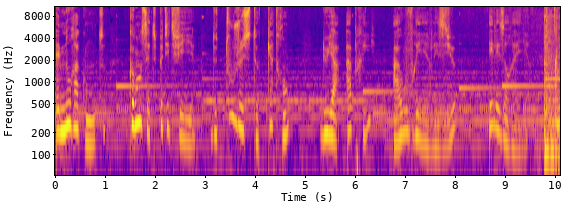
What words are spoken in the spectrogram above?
elle nous raconte comment cette petite fille de tout juste 4 ans lui a appris à ouvrir les yeux et les oreilles.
